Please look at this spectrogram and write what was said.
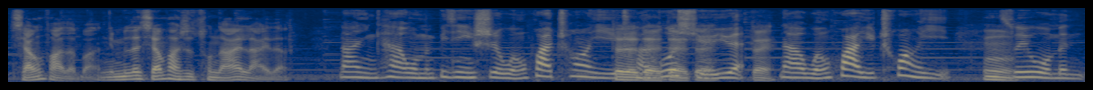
想法的吧？你们的想法是从哪里来的？那你看，我们毕竟是文化创意传播对对学院，对那文化与创意，嗯所以我们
